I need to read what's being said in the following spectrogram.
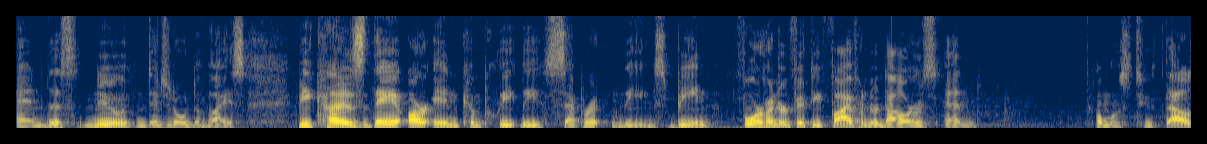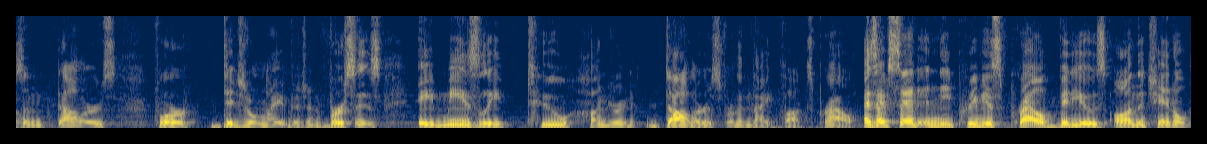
and this new digital device because they are in completely separate leagues, being $450, $500, and almost $2,000 for digital night vision versus a measly $200 for the Night Fox Prowl. As I've said in the previous Prowl videos on the channel,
